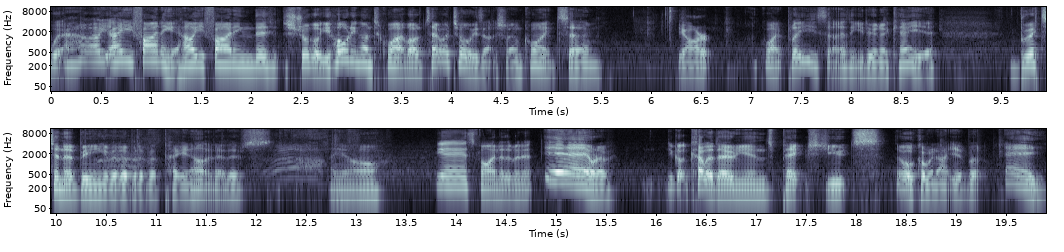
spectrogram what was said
how, are you- how are you finding it? How are you finding the, the struggle? You're holding on to quite a lot of territories, actually. I'm quite, um, Yar. quite pleased. I think you're doing okay here. Britain are being a bit, a bit of a pain, aren't they? There's, they are. Yeah, it's fine at the minute. Yeah, whatever. You've got Caledonians, Picts, Jutes. They're all coming at you, but hey,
